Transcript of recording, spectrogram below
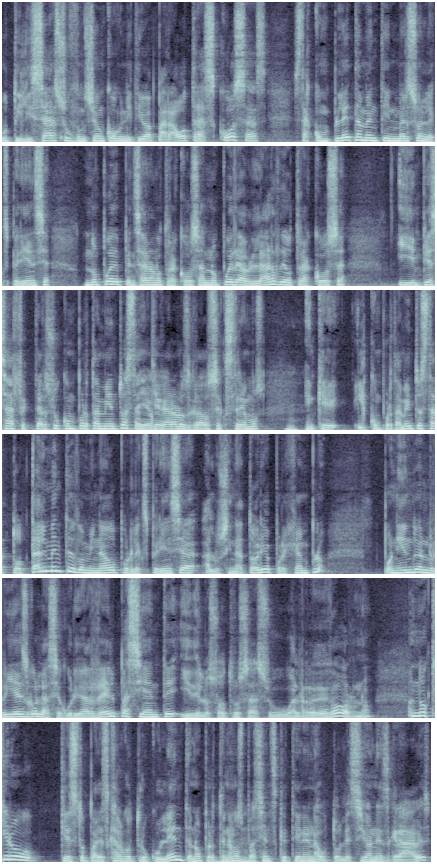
utilizar su función cognitiva para otras cosas, está completamente inmerso en la experiencia, no puede pensar en otra cosa, no puede hablar de otra cosa. Y empieza a afectar su comportamiento hasta llegar a los grados extremos en que el comportamiento está totalmente dominado por la experiencia alucinatoria, por ejemplo, poniendo en riesgo la seguridad del paciente y de los otros a su alrededor, ¿no? No quiero que esto parezca algo truculente, ¿no? Pero tenemos pacientes que tienen autolesiones graves.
